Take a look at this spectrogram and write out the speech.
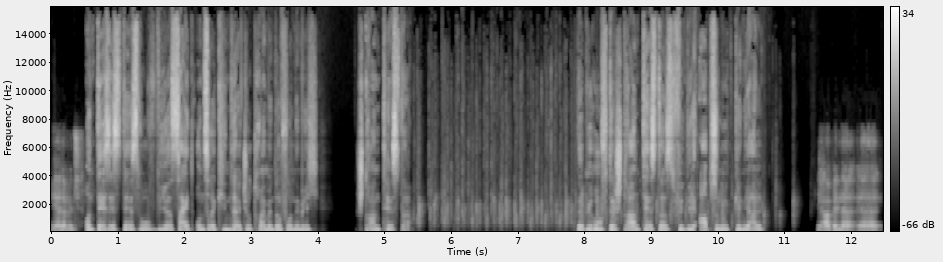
Ja, damit. Und das ist das, wo wir seit unserer Kindheit schon träumen davon, nämlich Strandtester. Der Beruf des Strandtesters finde ich absolut genial. Ja, wenn er äh,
